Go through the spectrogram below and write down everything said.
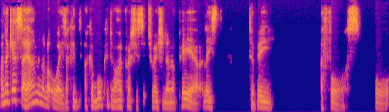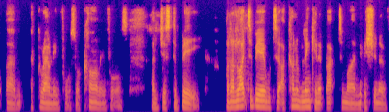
and I guess I am in a lot of ways. I could, I can walk into a high pressure situation and appear at least to be a force or, um, a grounding force or a calming force and just to be. But I'd like to be able to, I kind of linking it back to my mission of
